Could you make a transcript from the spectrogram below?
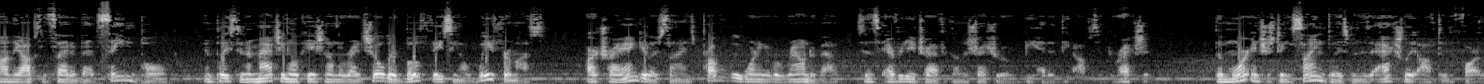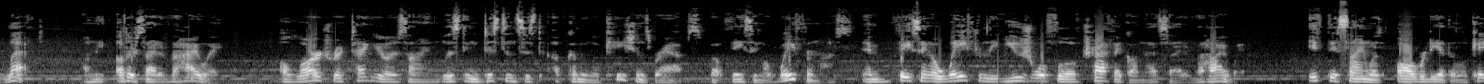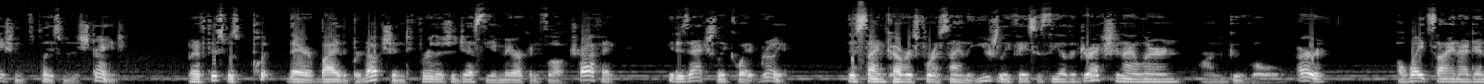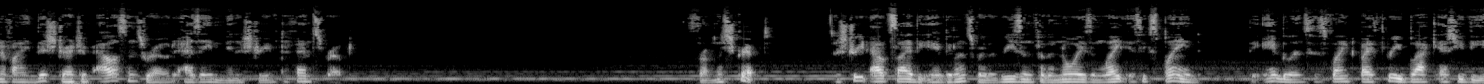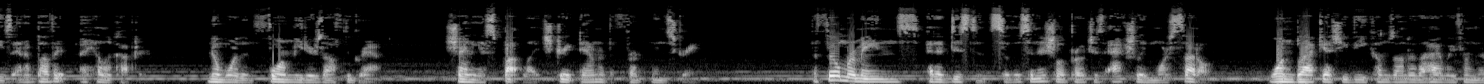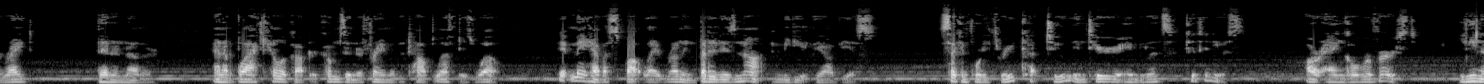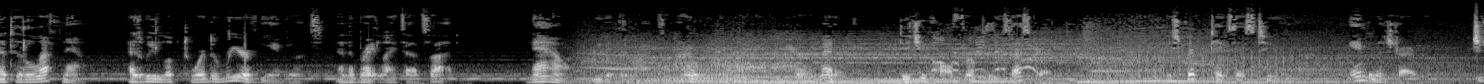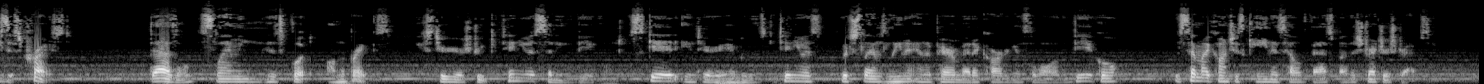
On the opposite side of that same pole, and placed in a matching location on the right shoulder, both facing away from us, are triangular signs probably warning of a roundabout, since everyday traffic on the stretch road would be headed the opposite direction. The more interesting sign placement is actually off to the far left, on the other side of the highway. A large rectangular sign listing distances to upcoming locations perhaps, but facing away from us, and facing away from the usual flow of traffic on that side of the highway. If this sign was already at the location, its placement is strange. But if this was put there by the production to further suggest the American flow of traffic, it is actually quite brilliant. This sign covers for a sign that usually faces the other direction, I learn, on Google Earth, a white sign identifying this stretch of Allison's Road as a Ministry of Defense road. From the script. The street outside the ambulance where the reason for the noise and light is explained. The ambulance is flanked by three black SUVs and above it a helicopter, no more than four meters off the ground, shining a spotlight straight down at the front windscreen. The film remains at a distance, so this initial approach is actually more subtle one black SUV comes onto the highway from the right, then another, and a black helicopter comes into frame at the top left as well. It may have a spotlight running, but it is not immediately obvious. Second 43, cut to, interior ambulance, continuous. Our angle reversed. Lena to the left now, as we look toward the rear of the ambulance and the bright lights outside. Now we get the lines earlier. Paramedic, did you call for a police escort? The script takes us to ambulance driver. Jesus Christ. Dazzle slamming his foot on the brakes. Exterior street continuous, sending the vehicle into a skid. Interior ambulance continuous, which slams Lena and a paramedic hard against the wall of the vehicle. The semi-conscious Kane is held fast by the stretcher straps.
